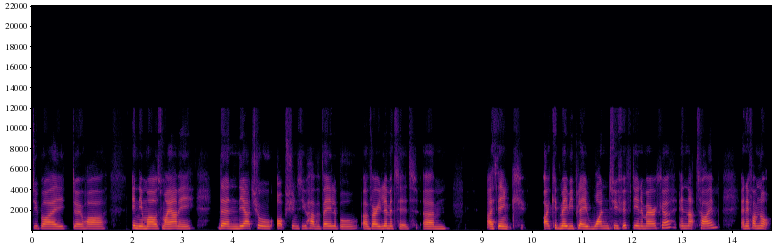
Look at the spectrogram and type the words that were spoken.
Dubai, Doha, Indian Wells, Miami, then the actual options you have available are very limited. Um, I think I could maybe play one 250 in America in that time. And if I'm not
